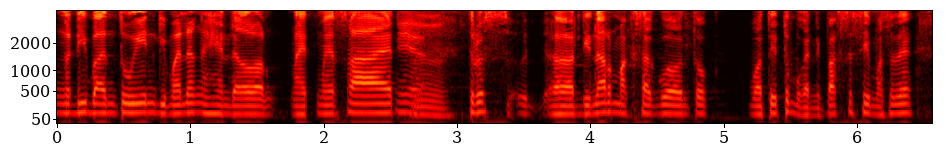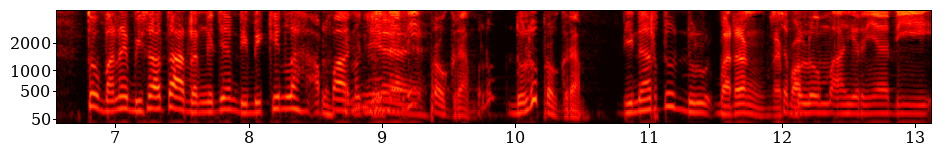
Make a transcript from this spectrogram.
ngedibantuin gimana ngehandle Nightmare Side. Iya. Hmm. Terus eh, Dinar maksa gua untuk waktu itu bukan dipaksa sih maksudnya tuh mana bisa tuh ada ngejam dibikin lah apa Emang gitu. Dinar Iya, ini iya. program lu dulu program Dinar tuh dulu bareng report. sebelum akhirnya di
